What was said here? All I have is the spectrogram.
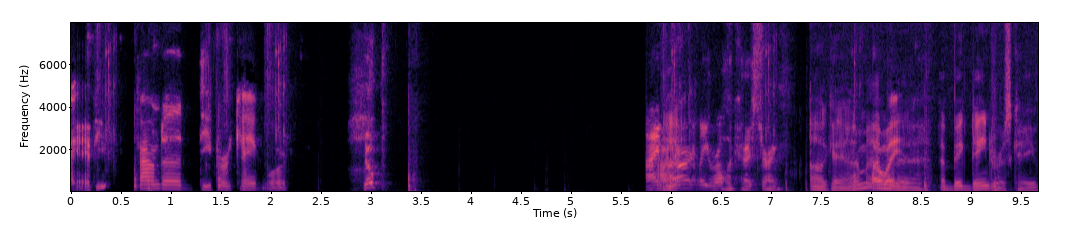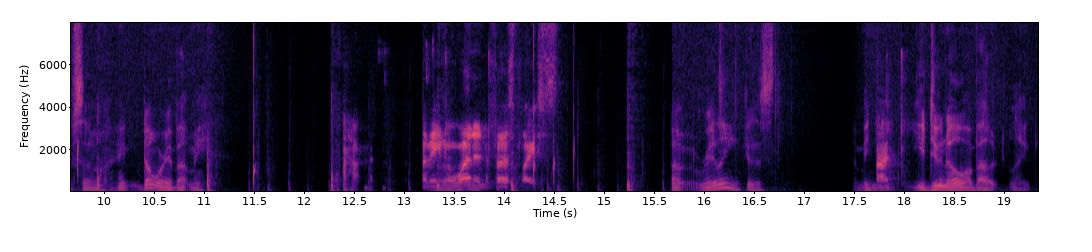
Okay, have you found a deeper cave, Lord? Nope. I'm I- currently roller coastering. Okay, I'm, Oh, I'm in a, a big dangerous cave, so hey, don't worry about me. I mean, we weren't in the first place. Oh, really? Because, I mean, you, Right. you do know about like,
